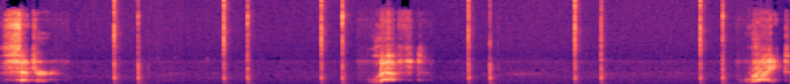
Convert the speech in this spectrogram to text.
Center. Left. Right.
